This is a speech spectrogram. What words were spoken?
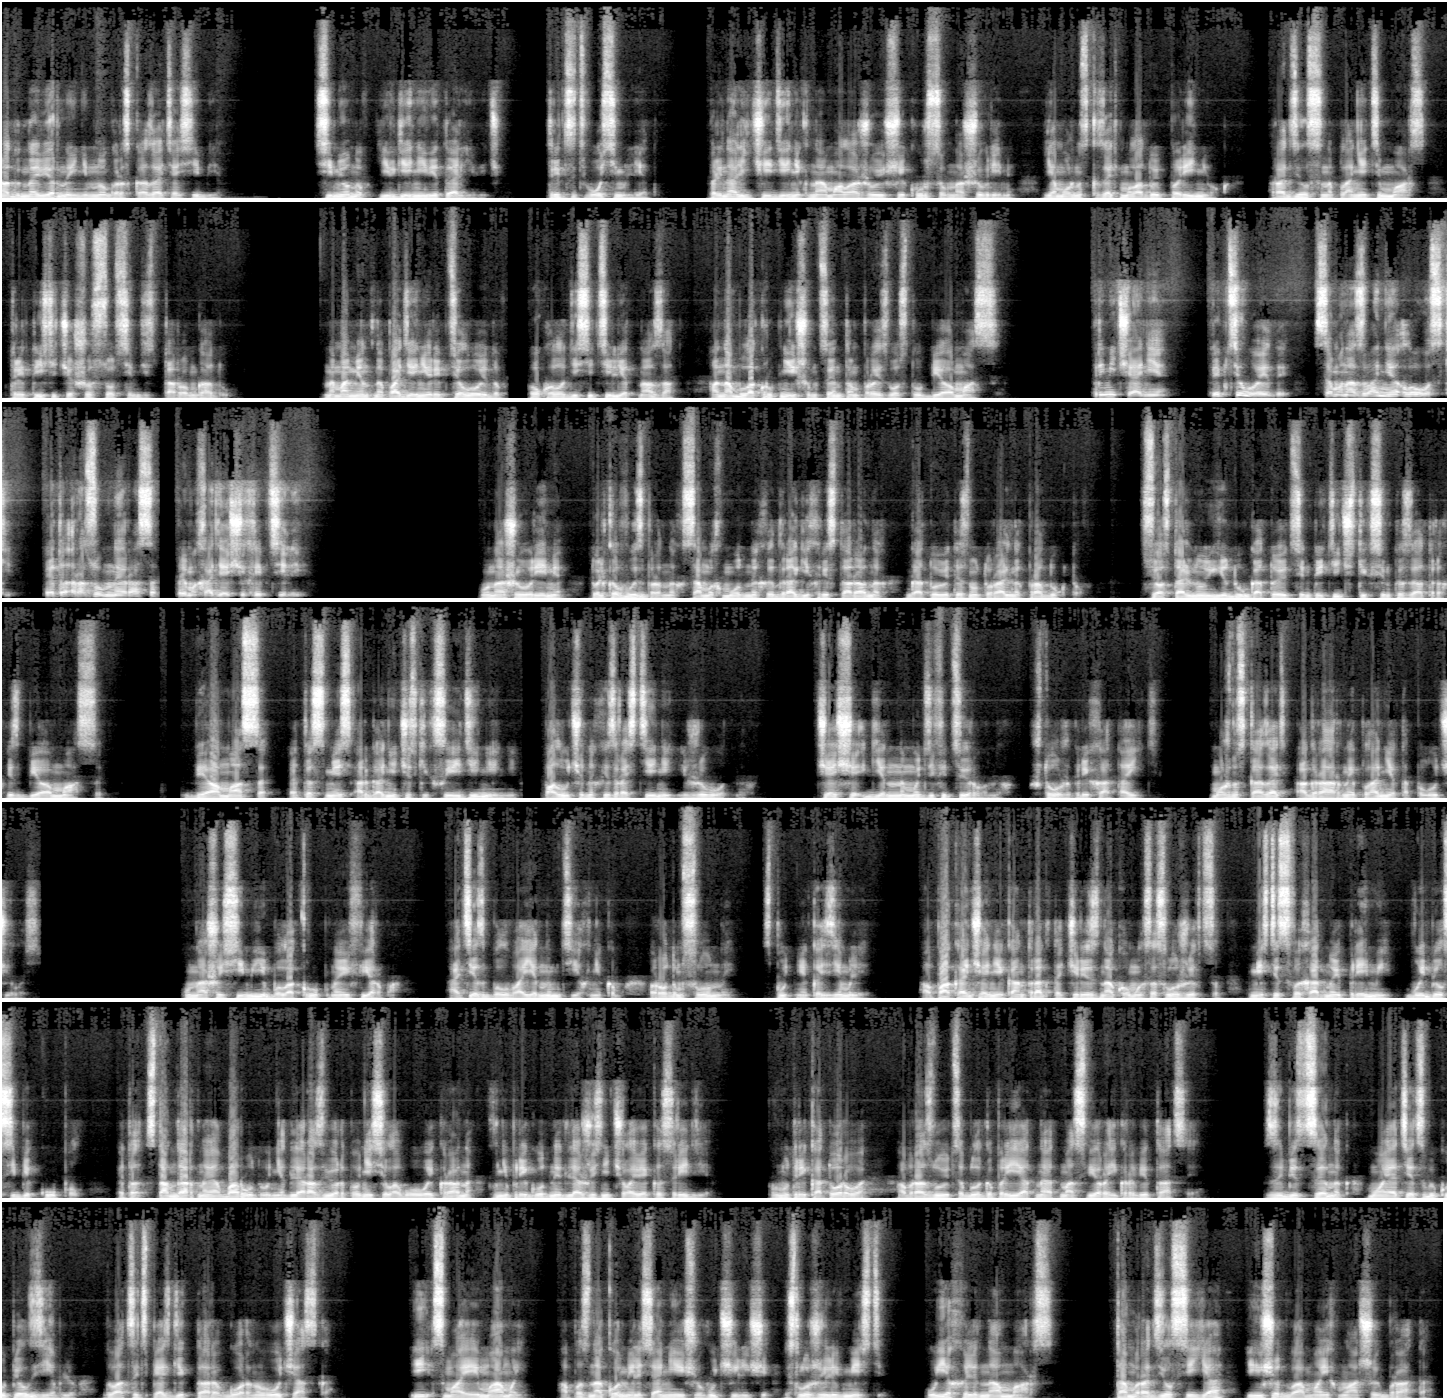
Надо, наверное, немного рассказать о себе. Семенов Евгений Витальевич, 38 лет. При наличии денег на омолаживающие курсы в наше время, я, можно сказать, молодой паренек. Родился на планете Марс в 3672 году. На момент нападения рептилоидов около 10 лет назад она была крупнейшим центром производства биомассы. Примечание. Рептилоиды. Самоназвание Лооски. Это разумная раса прямоходящих рептилий. В наше время только в избранных, самых модных и дорогих ресторанах готовят из натуральных продуктов. Всю остальную еду готовят в синтетических синтезаторах из биомассы. Биомасса – это смесь органических соединений, полученных из растений и животных. Чаще генно-модифицированных. Что уж греха таить. Можно сказать, аграрная планета получилась. У нашей семьи была крупная ферма. Отец был военным техником, родом с Луны, спутника Земли. А по окончании контракта через знакомых сослуживцев вместе с выходной премией выбил себе купол. Это стандартное оборудование для развертывания силового экрана в непригодной для жизни человека среде, внутри которого образуется благоприятная атмосфера и гравитация. За бесценок мой отец выкупил землю, 25 гектаров горного участка. И с моей мамой, а познакомились они еще в училище и служили вместе, уехали на Марс. Там родился я и еще два моих младших брата.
